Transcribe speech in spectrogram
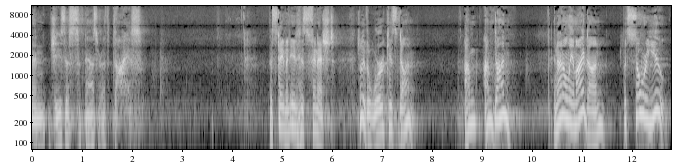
then Jesus of Nazareth dies. The statement, It is finished, really the work is done. I'm, I'm done. And not only am I done, but so are you.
